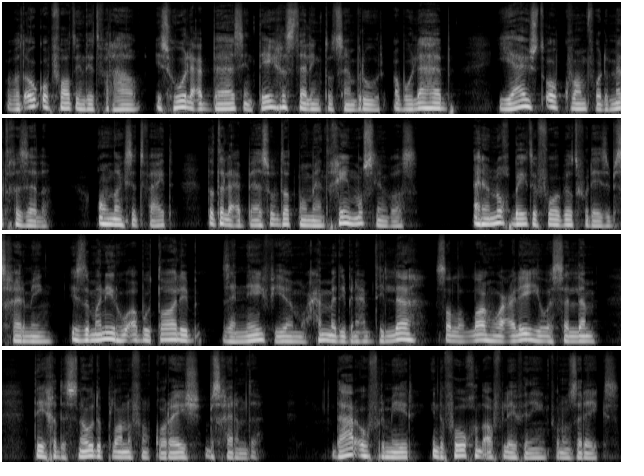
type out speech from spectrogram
Wat ook opvalt in dit verhaal is hoe Al-Abbas in tegenstelling tot zijn broer Abu Lahab juist opkwam voor de metgezellen, ondanks het feit dat Al-Abbas op dat moment geen moslim was. En een nog beter voorbeeld voor deze bescherming is de manier hoe Abu Talib zijn neefje Mohammed ibn Abdullah sallallahu alayhi wasallam tegen de snode plannen van Quraysh beschermde. Daarover meer in de volgende aflevering van onze reeks.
